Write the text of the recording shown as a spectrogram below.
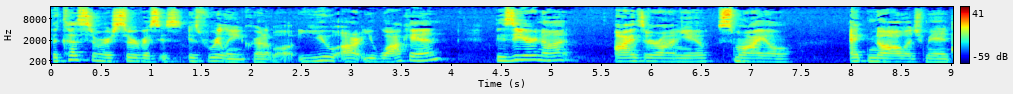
the customer service is, is really incredible. You are you walk in, busy or not, eyes are on you, smile, acknowledgement.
